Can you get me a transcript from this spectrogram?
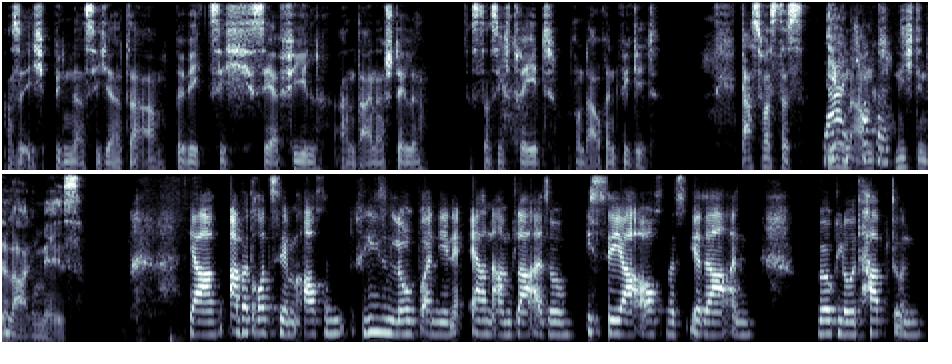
Also ich bin da sicher, da bewegt sich sehr viel an deiner Stelle, dass das sich dreht und auch entwickelt. Das, was das ja, Ehrenamt nicht in der Lage mehr ist ja, aber trotzdem auch ein Riesenlob an die Ehrenamtler. Also ich sehe ja auch, was ihr da an Workload habt und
